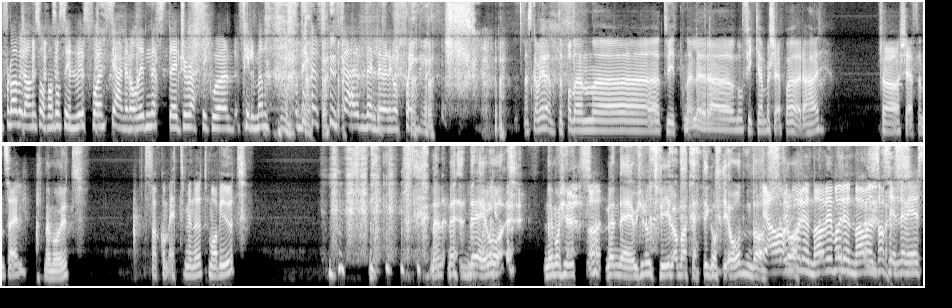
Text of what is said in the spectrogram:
for da vil han i så fall sannsynligvis få en stjernerolle i den neste Jurassic World-filmen. Og det syns jeg er et veldig, veldig godt poeng. Skal vi vente på den uh, tweeten, eller uh, nå fikk jeg en beskjed på øret her fra sjefen selv. At vi må ut? Snakk om ett minutt. Må vi ut? men, men, det er jo vi må ikke ut, men det er jo ikke noe tvil om at dette er godt i orden. da. Ja, Vi må runde av, vi må runde av, men sannsynligvis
